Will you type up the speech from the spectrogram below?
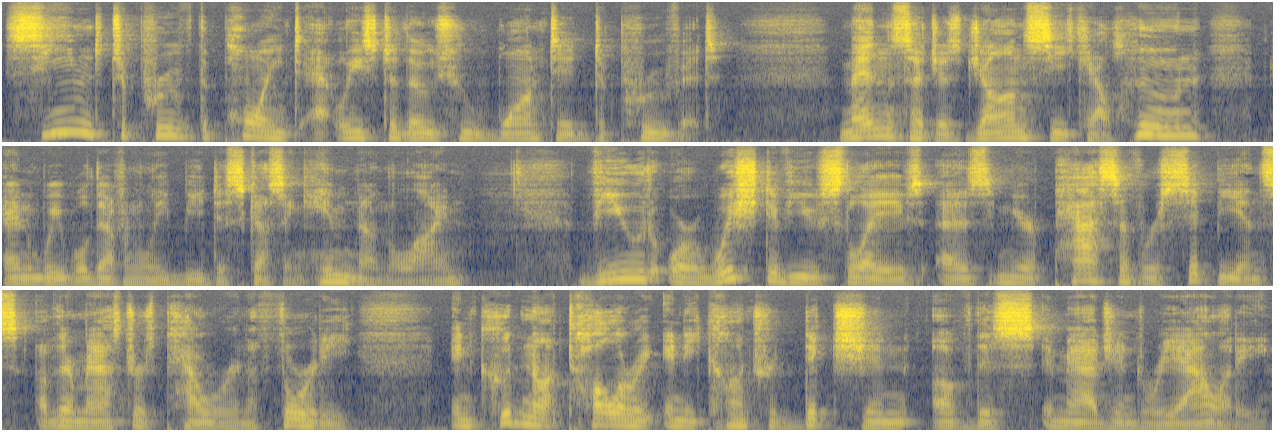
seemed to prove the point at least to those who wanted to prove it. Men such as John C. Calhoun, and we will definitely be discussing him down the line, viewed or wished to view slaves as mere passive recipients of their master's power and authority, and could not tolerate any contradiction of this imagined reality.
